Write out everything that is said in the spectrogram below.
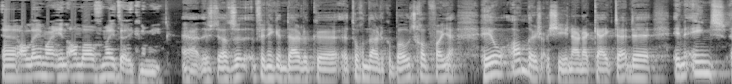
Alleen maar in anderhalve meter economie. Ja, dus dat vind ik een duidelijke, toch een duidelijke boodschap van ja. Heel anders als je hier nou naar kijkt. Hè. De, ineens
